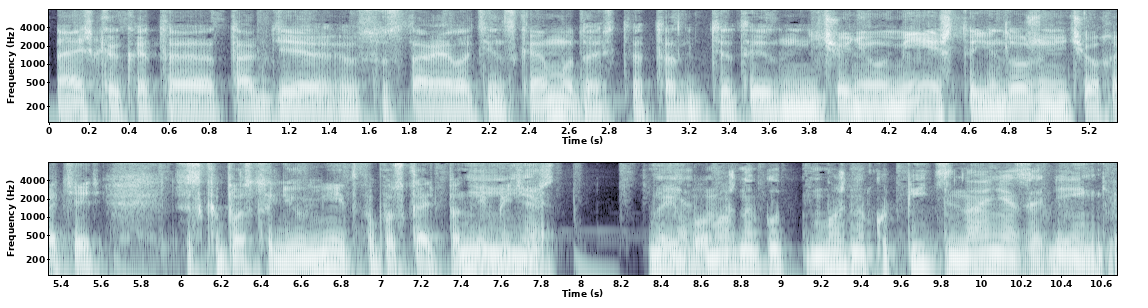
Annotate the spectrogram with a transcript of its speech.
Знаешь, как это, там, где старая латинская мудрость, это где ты ничего не умеешь, ты не должен ничего хотеть. Cisco просто не умеет выпускать потребительство. Нет, нет, можно, можно купить знания за деньги.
